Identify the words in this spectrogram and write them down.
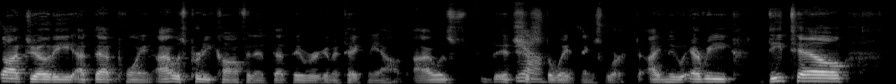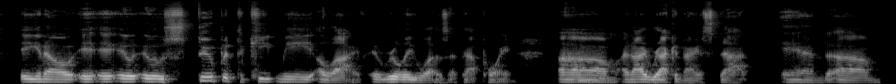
thought, Jodie, at that point, I was pretty confident that they were going to take me out. I was, it's Yeah. just the way things worked. I knew every detail. You know, it, it, it was stupid to keep me alive. It really was at that point. Um, And I recognized that. And, um,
